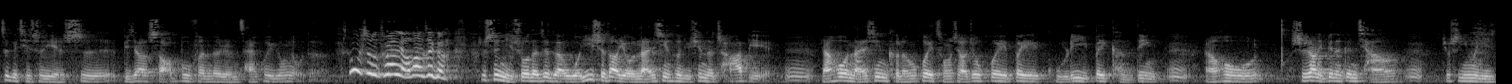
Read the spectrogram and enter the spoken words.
这个其实也是比较少部分的人才会拥有的。为什么突然聊到这个？就是你说的这个，我意识到有男性和女性的差别。嗯。然后男性可能会从小就会被鼓励、被肯定。嗯。然后是让你变得更强。嗯。就是因为你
